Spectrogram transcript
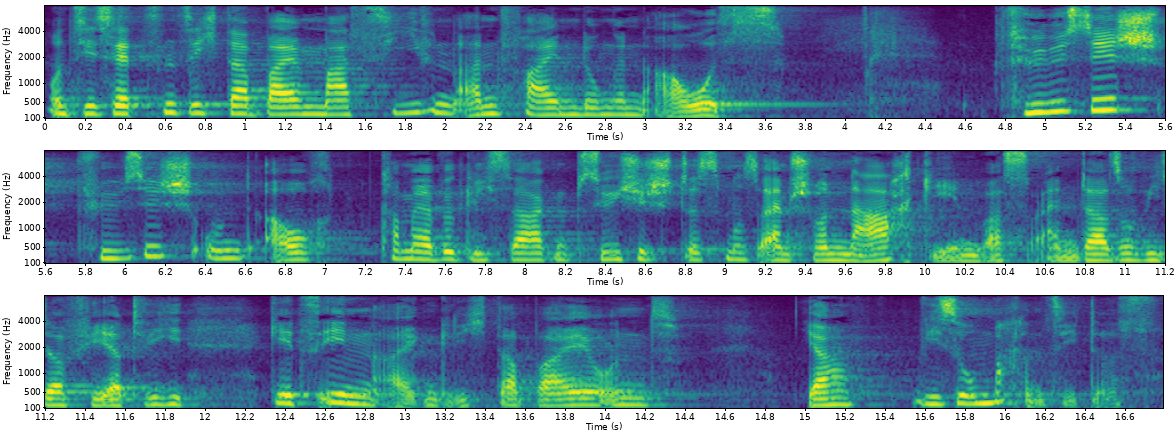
und Sie setzen sich dabei massiven Anfeindungen aus. Physisch, physisch und auch, kann man ja wirklich sagen, psychisch, das muss einem schon nachgehen, was einem da so widerfährt. Wie geht es Ihnen eigentlich dabei und ja, wieso machen Sie das?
